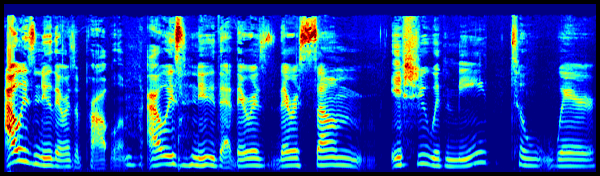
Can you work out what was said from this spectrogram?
I always knew there was a problem. I always knew that there was there was some issue with me to where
